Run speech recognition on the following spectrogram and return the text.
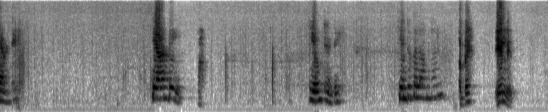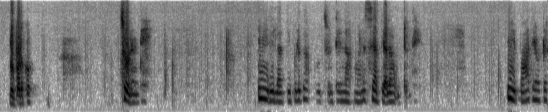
ఏమండి? ఏమండి? ఏమిటండి? ఎందుకు అలా ఉన్నారు? అబ్బే ఏం లేదు. నువ్వు పడుకో. చూడండి. మీరు ఇలా దిగులుగా కూర్చుంటే నాకు మనశ్శాంతి ఎలా ఉంటుంది? మీ బాధ ఏమిటో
